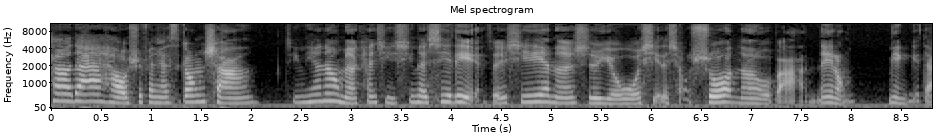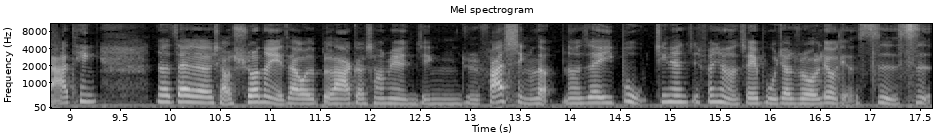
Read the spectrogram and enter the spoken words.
Hello，大家好，我是 Fantasy 工厂。今天呢，我们要开启新的系列。这一系列呢是由我写的小说，那我把内容念给大家听。那这个小说呢，也在我的 blog 上面已经就是发行了。那这一部今天分享的这一部叫做六点四四。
